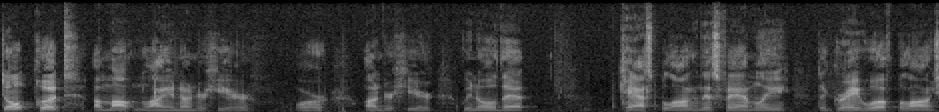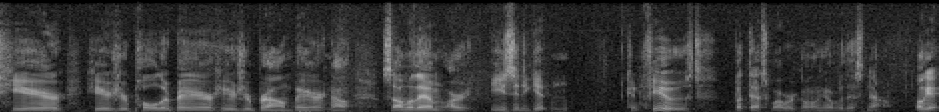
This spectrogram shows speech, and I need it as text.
don't put a mountain lion under here or under here. We know that cats belong in this family. The gray wolf belongs here. Here's your polar bear. Here's your brown bear. Now, some of them are easy to get confused, but that's why we're going over this now. Okay,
